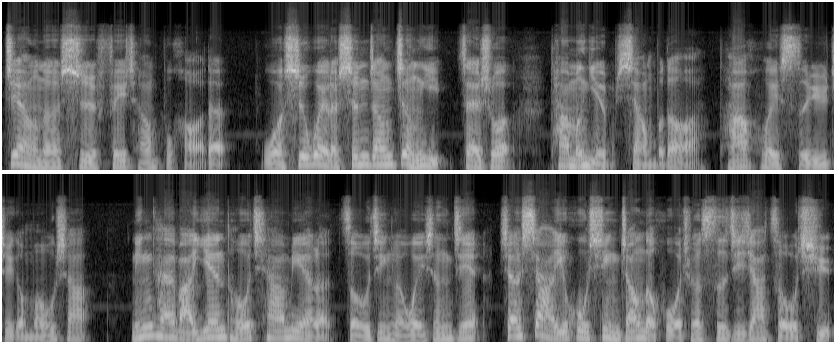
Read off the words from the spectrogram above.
这样呢是非常不好的。我是为了伸张正义。再说，他们也想不到啊，他会死于这个谋杀。林凯把烟头掐灭了，走进了卫生间，向下一户姓张的火车司机家走去。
